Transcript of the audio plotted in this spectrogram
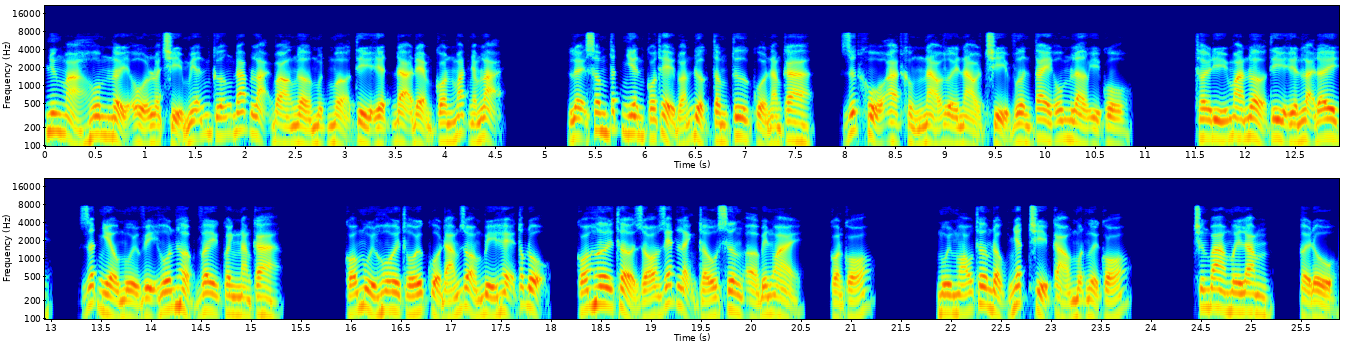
nhưng mà hôm nảy ổ là chỉ miễn cưỡng đáp lại bà ngờ mực mở tỉ hiệt đã đẻm con mắt nhắm lại. Lệ sâm tất nhiên có thể đoán được tâm tư của Nam ca, dứt khổ ạt khổng nào người nào chỉ vươn tay ôm lờ ý cô. Thời đi mà nở tỉ yến lại đây, rất nhiều mùi vị hỗn hợp vây quanh Nam ca. Có mùi hôi thối của đám giòm bị hệ tốc độ, có hơi thở gió rét lạnh thấu xương ở bên ngoài, còn có mùi máu thơm độc nhất chỉ cảo một người có. Chương 35, khởi đồ.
